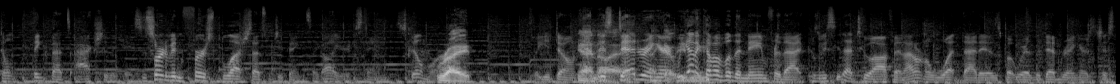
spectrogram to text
don't think that's actually the case. It's sort of in first blush, that's what you think. It's like, oh, you're going to stand still more. Right. but you don't. Yeah, and no, this Dead I, Ringer, I we got to come up with a name for that because we see that too often. I don't know what that is, but where the Dead Ringer is just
